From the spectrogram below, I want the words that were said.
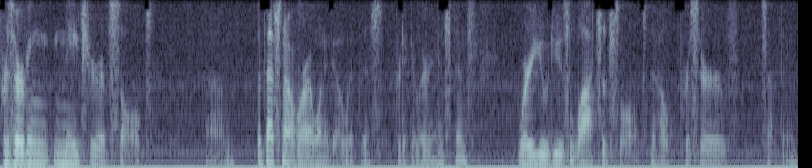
preserving nature of salt. Um, but that's not where I want to go with this particular instance, where you would use lots of salt to help preserve something.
